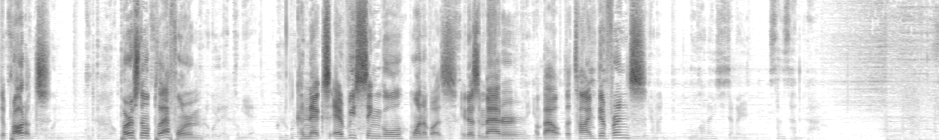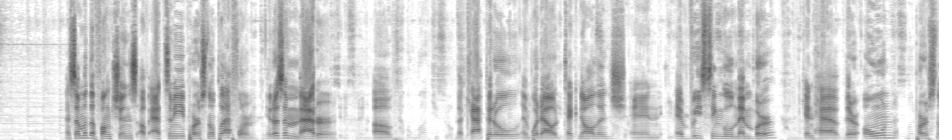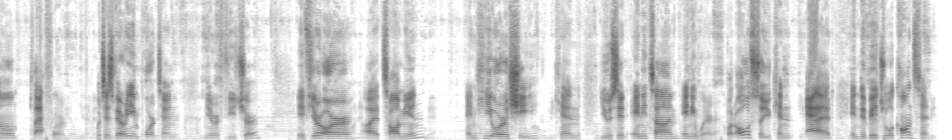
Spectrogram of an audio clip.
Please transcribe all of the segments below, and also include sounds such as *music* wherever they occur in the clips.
the products. Personal platform connects every single one of us. It doesn't matter about the time difference. And some of the functions of Atomy personal platform. It doesn't matter of the capital and without technology and every single member can have their own personal platform, which is very important near future. If you are Atomian and he or she can use it anytime, anywhere, but also you can add individual content.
